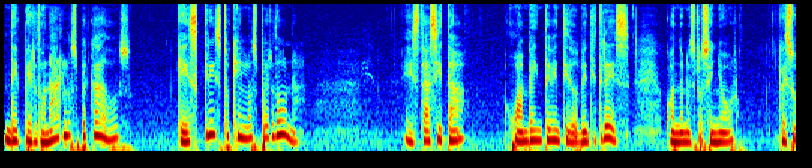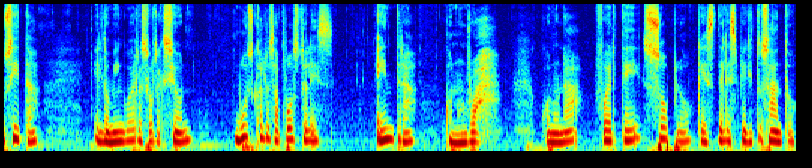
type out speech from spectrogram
de perdonar los pecados, que es Cristo quien los perdona. Esta cita Juan 20, 22, 23, cuando nuestro Señor resucita el domingo de resurrección, busca a los apóstoles, entra con un ruah, con una fuerte soplo que es del Espíritu Santo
